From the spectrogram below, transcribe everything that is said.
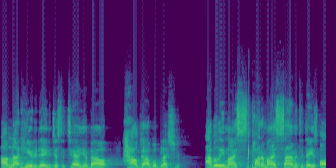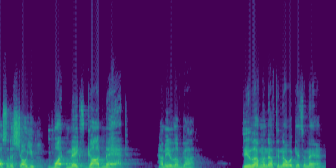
I'm not here today to just to tell you about how God will bless you. I believe my part of my assignment today is also to show you what makes God mad. How many of you love God? Do you love him enough to know what gets him mad?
